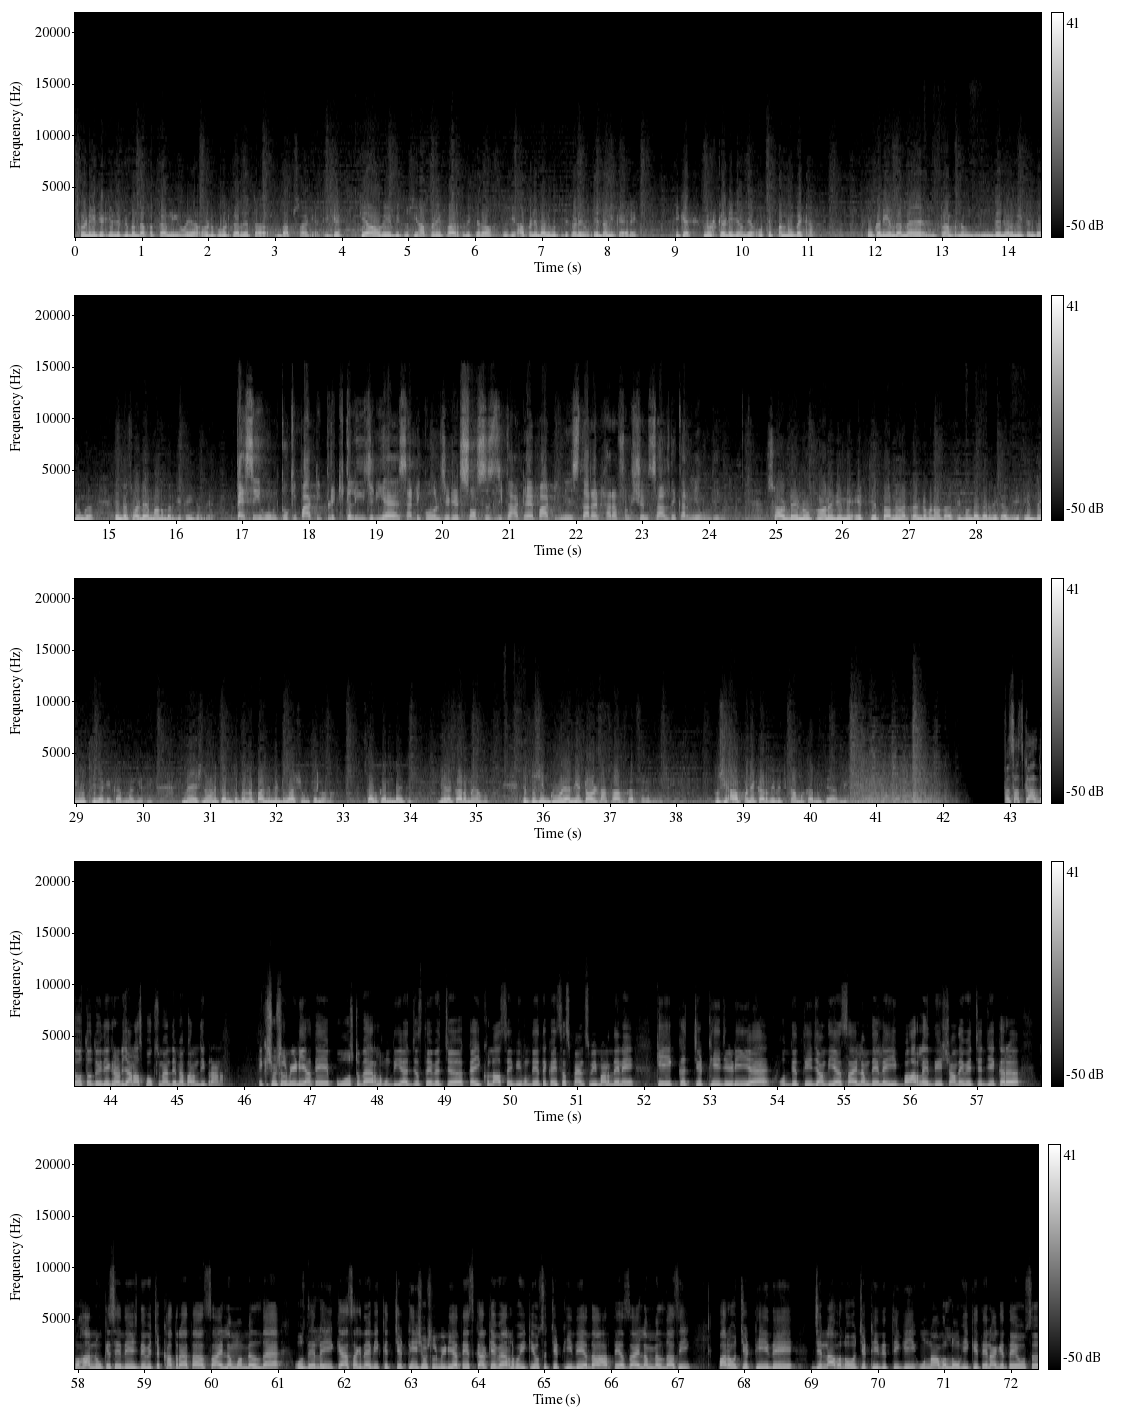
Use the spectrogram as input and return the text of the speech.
ਤੁਹਾਡੀਆਂ ਚਿੱਠੀਆਂ ਜੇ ਕੋਈ ਬੰਦਾ ਪੱਕਾ ਨਹੀਂ ਹੋਇਆ, ਉਹ ਰਿਪੋਰਟ ਕਰ ਦਿੱਤਾ, ਵਾਪਸ ਆ ਗਿਆ। ਠੀਕ ਹੈ? ਕਿਆ ਹੋਵੇ ਵੀ ਤੁਸੀਂ ਆਪਣੇ ਭਾਰਤ ਵਿੱਚ ਰਹੋ, ਤੁਸੀਂ ਆਪਣੇ ਬਲਬੂਤੇ ਤੇ ਖੜੇ ਹੋ ਇਦਾਂ ਨਹੀਂ ਕਹਿ ਰਹੇ। ਠੀਕ ਹੈ? ਲੁੱਟ ਕੱਢੀ ਜਾਂਦੇ ਆ ਉੱਥੇ ਪੰਨੂ ਬੈਠਾ। ਉਹ ਕਰੀ ਜਾਂਦਾ ਮੈਂ ਟਰੰਪ ਨੂੰ ਦੇ ਨਾਲ ਮੀਟਿੰਗ ਕਰੂੰਗਾ। ਇੱਧਰ ਸਾਡੇ ਮਨ ਵਰਗੇ ਕਹੀ ਜਾਂਦੇ ਆ। ਪੈਸੇ ਹੁਣ ਕਿਉਂਕਿ ਪਾਰਟੀ ਪੋਲੀਟੀਕਲੀ ਜਿਹੜੀ ਹੈ ਸਾਡੇ ਕੋਲ ਜਿਹੜੇ ਰਿਸੋਰਸਸ ਦੀ ਘਾਟ ਹੈ ਪਾਰਟੀ ਨੇ 17 18 ਫੰਕਸ਼ਨ ਸਾਲ ਦੇ ਕਰਨੇ ਹੁੰਦੇ ਨੇ। ਸਾਡੇ ਲੋਕਾਂ ਨੇ ਜਿਵੇਂ ਇੱਥੇ ਧਰਨੇ ਦਾ ਟ੍ਰੈਂਡ ਬਣਾਤਾ ਸੀ ਗੁੰਡਾਗਰਦੀ ਕਰਦੇ ਸੀ ਇਦਾਂ ਹੀ ਉੱਥੇ ਜਾ ਕੇ ਕਰਨ ਲੱਗੇ ਸੀ। ਮੈਂ ਇਸ਼ਨਾਨ ਕਰਨ ਤੋਂ ਪਹਿਲਾਂ 5 ਮਿੰਟ ਵਾਸ਼ਰੂਮ ਤੇ ਲਾਉਣਾ ਸਾਫ਼ ਕਰਨ ਬਾਅਦ ਤੇ ਮੇਰਾ ਕਰਮ ਹੈ ਉਹ। ਤੇ ਤੁਸੀਂ ਗੋਰਿਆਂ ਦੀਆਂ ਟੋਇਲਟਾਂ ਸਾਫ਼ ਕਰ ਸਕਦੇ ਹੋ ਤੁਸੀਂ ਆਪਣੇ ਘਰ ਦੇ ਵਿੱਚ ਕੰਮ ਕਰਨ ਨੂੰ ਤਿਆਰ ਨਹੀਂ। ਸਤਿ ਸ਼੍ਰੀ ਅਕਾਲ ਦੋਸਤੋ, ਤੁਸੀਂ ਦੇਖ ਰਹੇ ਹੋ ਰੋਜ਼ਾਨਾ ਸਪੋਕਸਮੈਨ ਤੇ ਮੈਂ ਪਰਮਦੀਪ ਰਾਣਾ। ਇੱਕ ਸੋਸ਼ਲ ਮੀਡੀਆ ਤੇ ਪੋਸਟ ਵਾਇਰਲ ਹੁੰਦੀ ਹੈ, ਜਿਸ ਦੇ ਵਿੱਚ ਕਈ ਖੁਲਾਸੇ ਵੀ ਹੁੰਦੇ ਤੇ ਕਈ ਸਸਪੈਂਸ ਵੀ ਬਣਦੇ ਨੇ ਕਿ ਇੱਕ ਚਿੱਠੀ ਜਿਹੜੀ ਹੈ, ਉਹ ਦਿੱਤੀ ਜਾਂਦੀ ਹੈ ਅਸਾਈਲਮ ਦੇ ਲਈ। ਬਾਹਰਲੇ ਦੇਸ਼ਾਂ ਦੇ ਵਿੱਚ ਜੇਕਰ ਤੁਹਾਨੂੰ ਕਿਸੇ ਦੇਸ਼ ਦੇ ਵਿੱਚ ਖਤਰਾ ਹੈ, ਤਾਂ ਅਸਾਈਲਮ ਮਿਲਦਾ ਹੈ। ਉਸ ਦੇ ਲਈ ਕਹਿ ਸਕਦੇ ਆ ਵੀ ਇੱਕ ਚਿੱਠੀ ਸੋਸ਼ਲ ਮੀਡੀਆ ਤੇ ਇਸ ਕਰਕੇ ਵਾਇਰਲ ਹੋਈ ਕਿ ਉਸ ਚਿੱਠੀ ਦੇ ਆਧਾਰ ਤੇ ਅਸਾਈਲਮ ਮਿਲਦਾ ਸੀ। ਪਰ ਉਹ ਚਿੱਠੀ ਦੇ ਜਿਨ੍ਹਾਂ ਵੱਲੋਂ ਉਹ ਚਿੱਠੀ ਦਿੱਤੀ ਗਈ, ਉਹਨਾਂ ਵੱਲੋਂ ਹੀ ਕਿਤੇ ਨਾ ਕਿਤੇ ਉਸ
